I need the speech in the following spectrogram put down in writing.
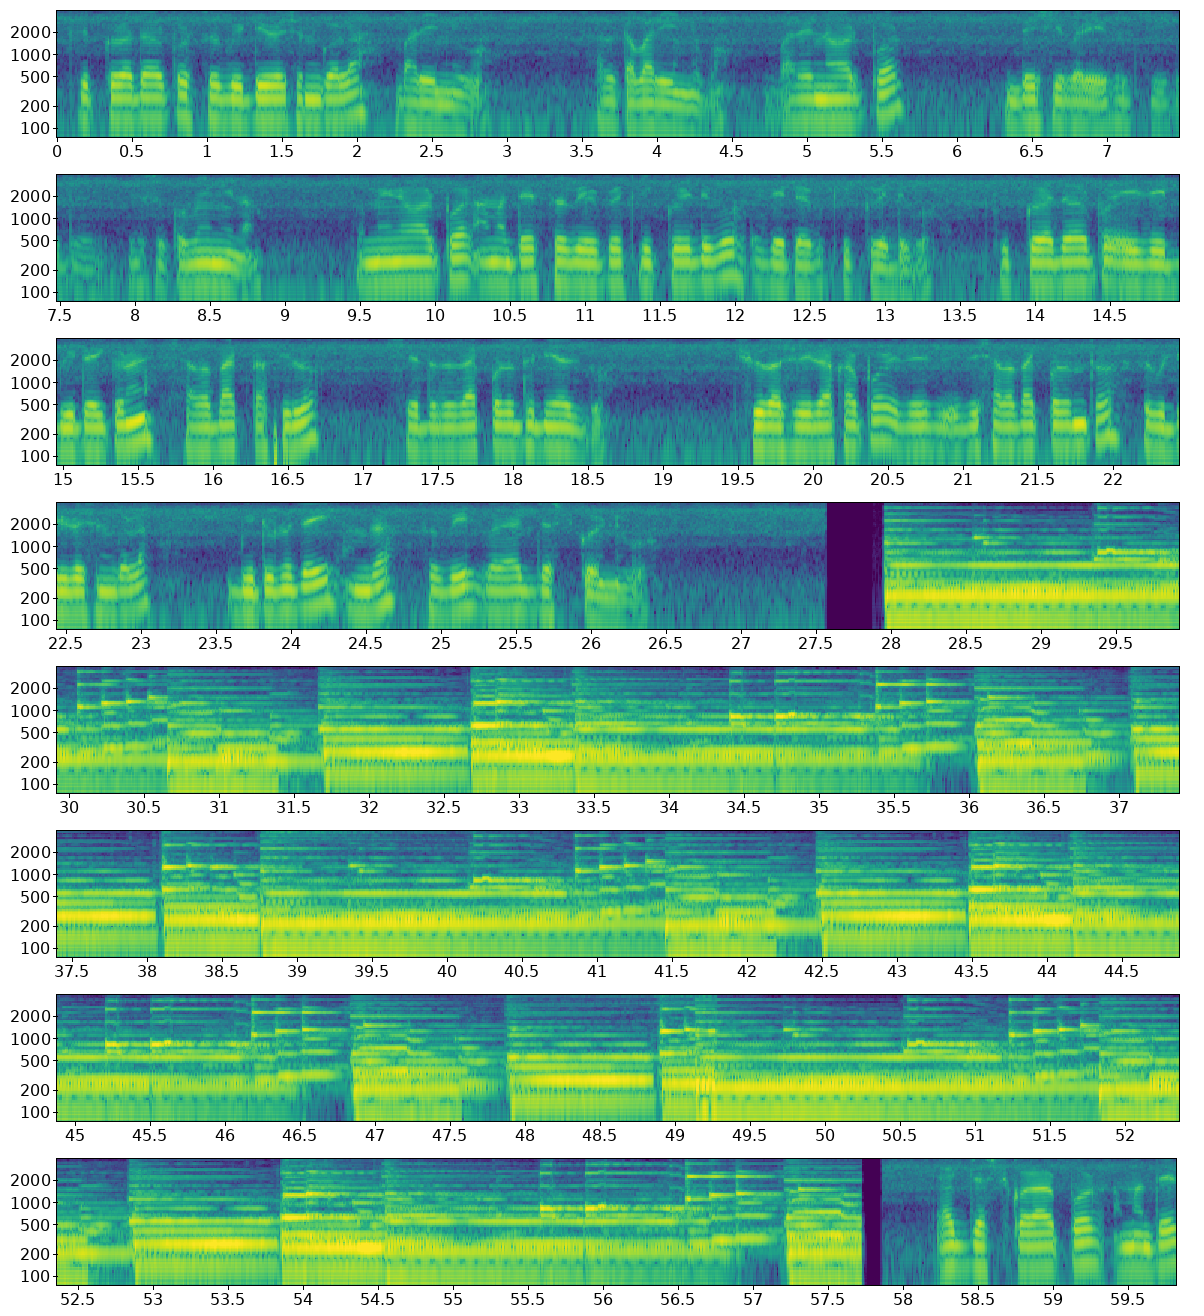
ক্লিক করে দেওয়ার পর ছবির ডিউরেশনগুলো বাড়িয়ে নেব। হালকা বাড়িয়ে নেব। বাড়িয়ে নেওয়ার পর বেশি বাড়িয়ে ফেলছি কিছু কমিয়ে নিলাম। কমিয়ে নেওয়ার পর আমাদের ছবির উপরে ক্লিক করে দেবো, এই যে এটার উপর ক্লিক করে দেবো। ক্লিক করে দেওয়ার পর এই যে বিট আইকনে সাদা দাগটা ছিল দাদা দাগ পর্যন্ত নিয়ে আসব। সোজাসুজি রাখার পর এদের এদের সাদা দাগ পর্যন্ত ছবির ডিউরেশনগুলো বিট অনুযায়ী আমরা ছবিগুলো অ্যাডজাস্ট করে নেব। অ্যাডজাস্ট করার পর আমাদের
